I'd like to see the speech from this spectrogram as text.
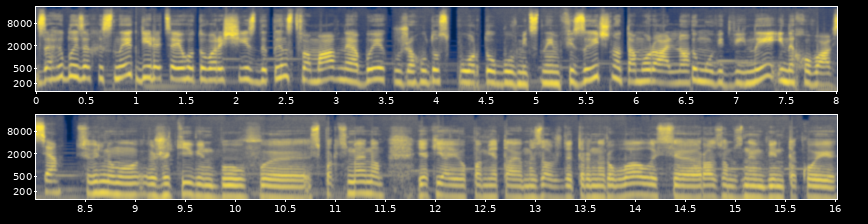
Загиблий захисник діляться його товариші з дитинства. Мав неабияку жагу до спорту. Був міцним фізично та морально, тому від війни і не ховався. В цивільному житті він був е, спортсменом. Як я його пам'ятаю, ми завжди тренувалися. Разом з ним він такої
